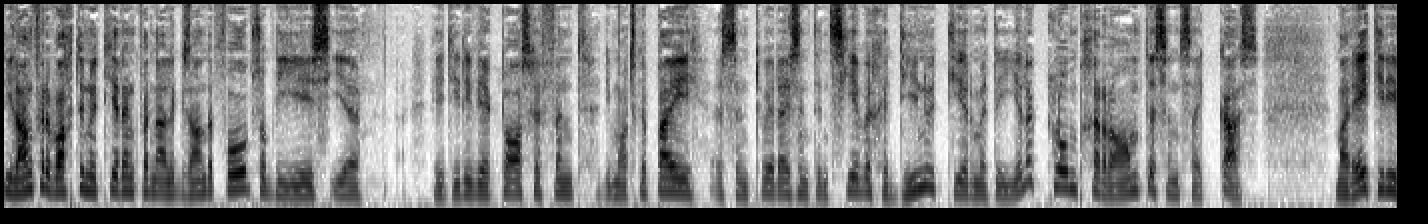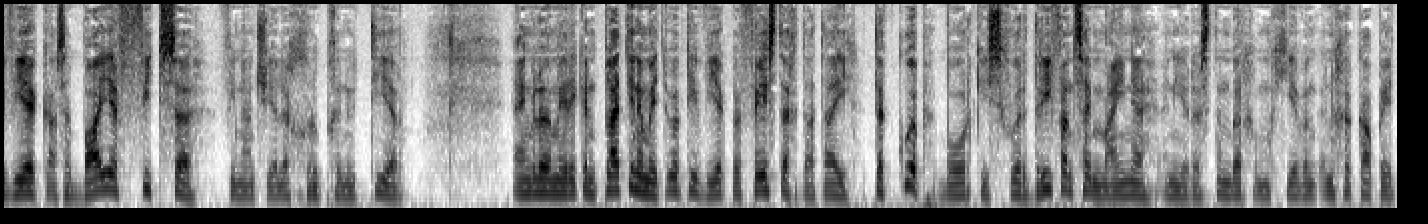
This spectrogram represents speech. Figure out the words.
Die langverwagte notering van Alexander Forbes op die JSE het hierdie week plaasgevind. Die maatskappy is in 2007 gedenoteer met 'n hele klomp geraamtes in sy kas, maar het hierdie week as 'n baie fietse finansiële groep genoteer. Anglo American Platinum het ook die week bevestig dat hy te koop bordjies vir 3 van sy myne in die Rustenburg omgewing ingekap het.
